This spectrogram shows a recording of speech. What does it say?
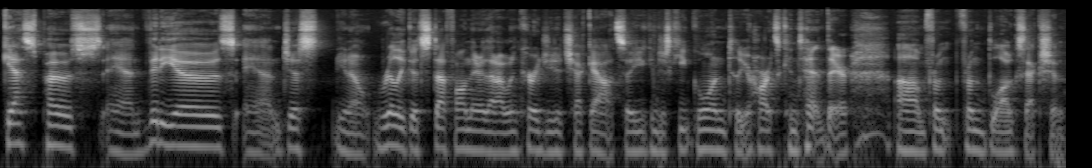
guest posts and videos and just you know really good stuff on there that I would encourage you to check out. So you can just keep going until your heart's content there um, from from the blog section.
